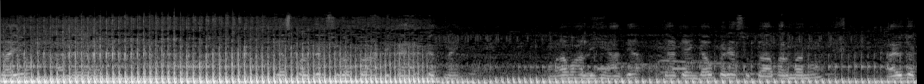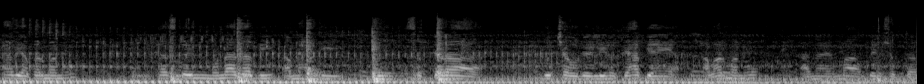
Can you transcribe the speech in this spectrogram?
जायो आणि या स्पर्धेला सुरुवात करण्यासाठी काही हरकत नाही महामहाली ही आद्या त्या ठिकाणी गावकऱ्या सुद्धा आभार मानू आयोजक हा बी आभार मानू खास करून मुनादा बी आम्ही सत्कारा गुच्छा वगैरे लिहिणं त्या बी आहे. आभार मानू आणि मा बेन शब्दात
